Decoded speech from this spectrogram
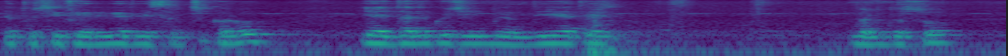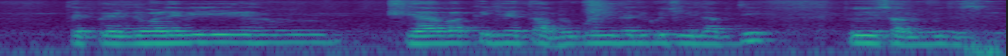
ਤੇ ਤੁਸੀਂ ਫਿਰ ਵੀ ਰਿਸਰਚ ਕਰੋ। ਜੇ ਇਦਾਂ ਦੀ ਕੋਈ ਚੀਜ਼ ਮਿਲਦੀ ਹੈ ਤੇ ਮੈਨੂੰ ਦੱਸੋ। ਤੇ ਪਿੰਡ ਵਾਲੇ ਵੀ ਇਹਨਾਂ ਨੂੰ ਕਿਹਾ ਵਾ ਕਿ ਜੇ ਤੁਹਾਨੂੰ ਕੋਈ ਇਦਾਂ ਦੀ ਕੋਈ ਚੀਜ਼ ਲੱਭਦੀ, ਤੁਸੀਂ ਸਾਨੂੰ ਵੀ ਦੱਸਿਓ।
